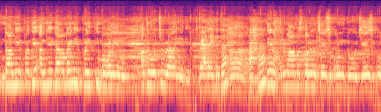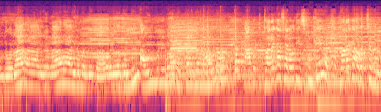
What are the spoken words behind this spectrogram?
ఇంకా నీ ప్రతి అంగీకారమై నీ ప్రయత్నింపవలేను అతను వచ్చి వేళ అయ్యేది. నేను హరినామస్మరణ చేసుకుంటూ చేసుకుంటూ నారాయణ నారాయణ మరి రావాలి కదా తల్లి? అవును కదా? కాబట్టి త్వరగా సెలవు తీసుకుంటే త్వరగా వచ్చెదరు.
